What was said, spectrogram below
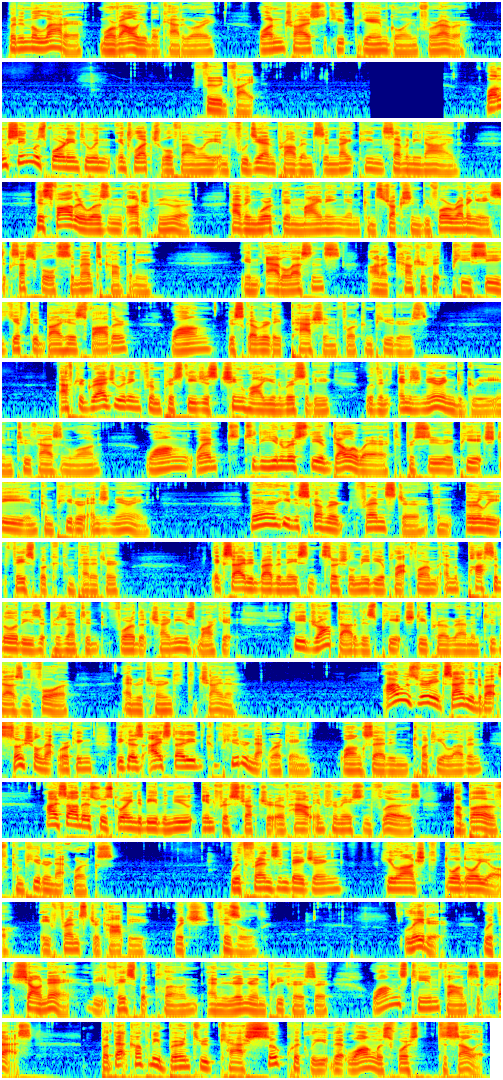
But in the latter, more valuable category, one tries to keep the game going forever. Food Fight Wang Xing was born into an intellectual family in Fujian province in 1979. His father was an entrepreneur, having worked in mining and construction before running a successful cement company. In adolescence, on a counterfeit PC gifted by his father, Wang discovered a passion for computers. After graduating from prestigious Tsinghua University with an engineering degree in 2001, Wang went to the University of Delaware to pursue a PhD in computer engineering. There he discovered Friendster, an early Facebook competitor. Excited by the nascent social media platform and the possibilities it presented for the Chinese market, he dropped out of his PhD program in 2004 and returned to China. I was very excited about social networking because I studied computer networking, Wang said in 2011. I saw this was going to be the new infrastructure of how information flows above computer networks. With friends in Beijing, he launched Duoduoyou, a Friendster copy, which fizzled. Later, with Xiaonei, the Facebook clone and Renren precursor, Wang's team found success. But that company burned through cash so quickly that Wang was forced to sell it.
